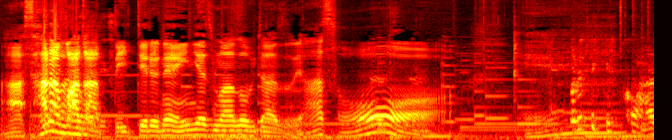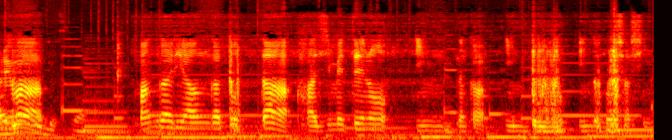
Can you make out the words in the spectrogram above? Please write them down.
あさらばだって言ってるね。インディアンズ・マーズ・オブ・ターズ。いやそう。へえこれって結構あるあるですね。マンガリアンが撮った初めてのインなんかインドインドの写真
